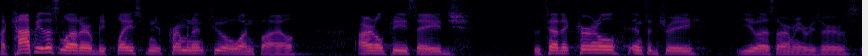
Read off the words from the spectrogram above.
A copy of this letter will be placed in your permanent 201 file. Arnold P. Sage, Lieutenant Colonel, Infantry, U.S. Army Reserves,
